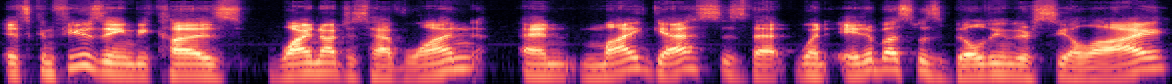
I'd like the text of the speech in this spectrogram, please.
it's confusing because why not just have one? And my guess is that when AWS was building their CLI,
